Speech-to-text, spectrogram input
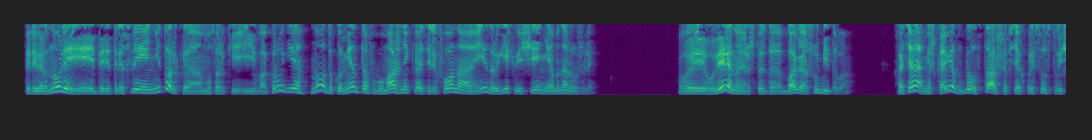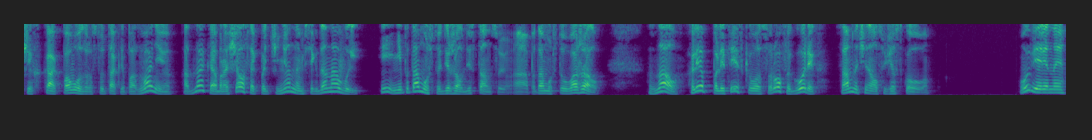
Перевернули и перетрясли не только мусорки и в округе, но документов, бумажника, телефона и других вещей не обнаружили. Вы уверены, что это багаж убитого? Хотя Мешковец был старше всех присутствующих как по возрасту, так и по званию, однако обращался к подчиненным всегда на «вы», и не потому, что держал дистанцию, а потому, что уважал. Знал, хлеб полицейского суров и горек, сам начинал с участкового. Уверены,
